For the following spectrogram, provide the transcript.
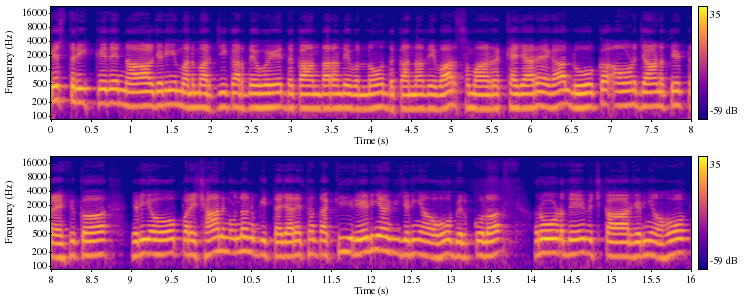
ਕਿਸ ਤਰੀਕੇ ਦੇ ਨਾਲ ਜਿਹੜੀ ਮਨਮਰਜ਼ੀ ਕਰਦੇ ਹੋਏ ਦੁਕਾਨਦਾਰਾਂ ਦੇ ਵੱਲੋਂ ਦੁਕਾਨਾਂ ਦੇ ਬਾਹਰ ਸਮਾਨ ਰੱਖਿਆ ਜਾ ਰਿਹਾ ਹੈਗਾ। ਲੋਕ ਆਉਣ ਜਾਣ ਤੇ ਟ੍ਰੈਫਿਕ ਜਿਹੜੀ ਉਹ ਪਰੇਸ਼ਾਨ ਉਹਨਾਂ ਨੂੰ ਕੀਤਾ ਜਾ ਰਿਹਾ। ਇੱਥੋਂ ਤੱਕ ਕਿ ਰੇੜੀਆਂ ਵੀ ਜਿਹੜੀਆਂ ਉਹ ਬਿਲਕੁਲ ਰੋਡ ਦੇ ਵਿਚਕਾਰ ਜਿਹੜੀਆਂ ਉਹ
